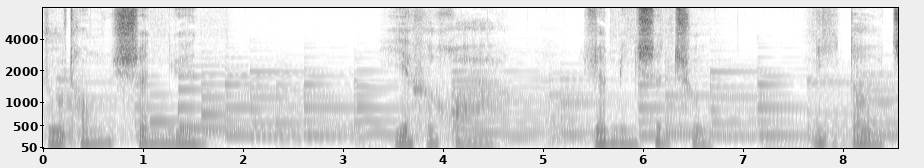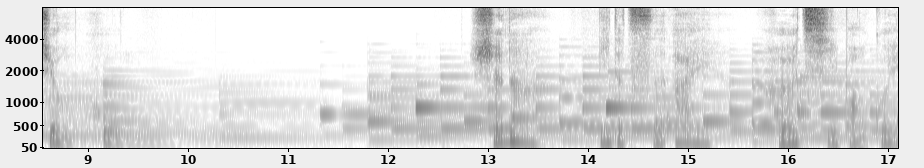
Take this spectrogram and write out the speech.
如同深渊。耶和华，人民深处，你都救护。神啊！你的慈爱何其宝贵！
